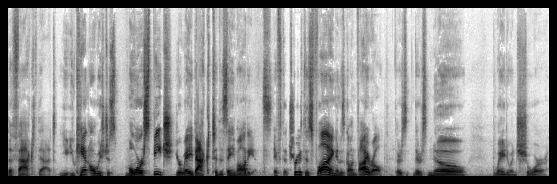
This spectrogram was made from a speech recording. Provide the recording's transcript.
the fact that you, you can't always just more speech your way back to the same audience if the truth is flying and has gone viral there's there's no way to ensure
